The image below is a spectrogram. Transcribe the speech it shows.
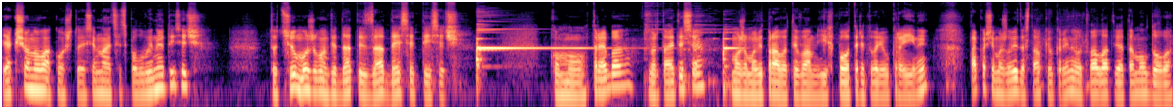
Якщо нова коштує 17,5 тисяч, то цю можу вам віддати за 10 тисяч. Кому треба, звертайтеся. Можемо відправити вам їх по території України. Також є можливість доставки України, Литва, Латвія та Молдова.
